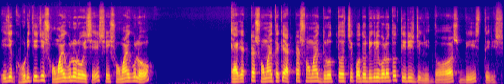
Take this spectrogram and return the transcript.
এই যে ঘড়িতে যে সময়গুলো রয়েছে, সেই সময়গুলো এক একটা সময় থেকে একটা সময় দূরত্ব হচ্ছে কত ডিগ্রি বলো তো? তিরিশ ডিগ্রি। দশ, বিশ, তিরিশ।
